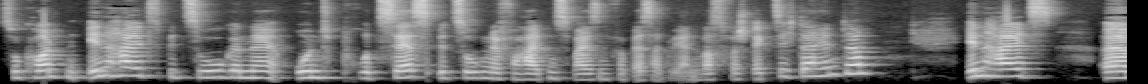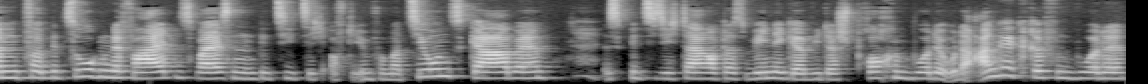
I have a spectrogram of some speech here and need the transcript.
So konnten inhaltsbezogene und prozessbezogene Verhaltensweisen verbessert werden. Was versteckt sich dahinter? Inhaltsbezogene ähm, Verhaltensweisen bezieht sich auf die Informationsgabe, es bezieht sich darauf, dass weniger widersprochen wurde oder angegriffen wurde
